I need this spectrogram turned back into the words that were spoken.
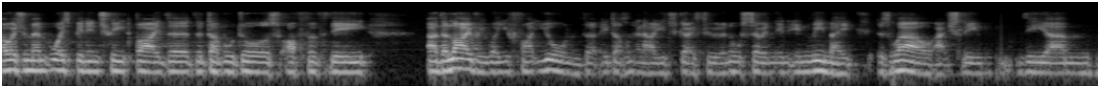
I always remember, always been intrigued by the the double doors off of the uh, the library where you fight Yawn that it doesn't allow you to go through, and also in, in, in remake as well. Actually, the um,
